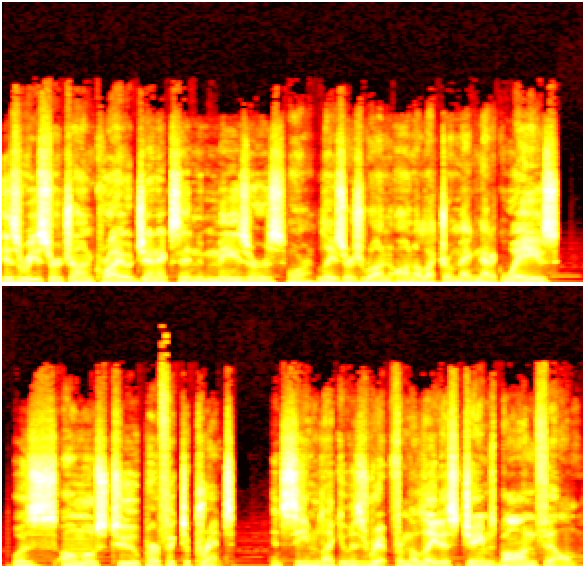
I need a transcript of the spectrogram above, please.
His research on cryogenics and masers, or lasers run on electromagnetic waves, was almost too perfect to print. It seemed like it was ripped from the latest James Bond film.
